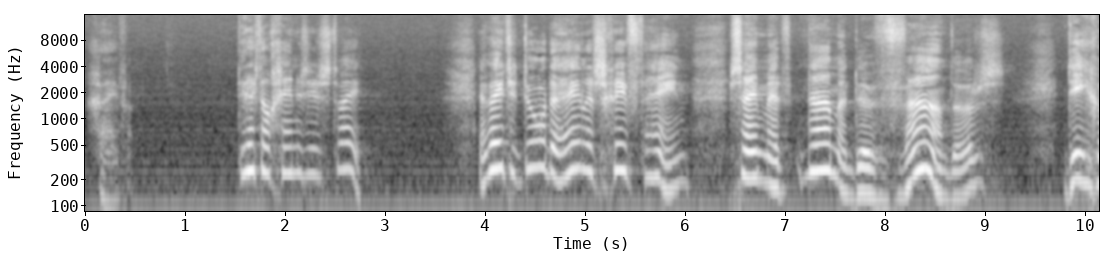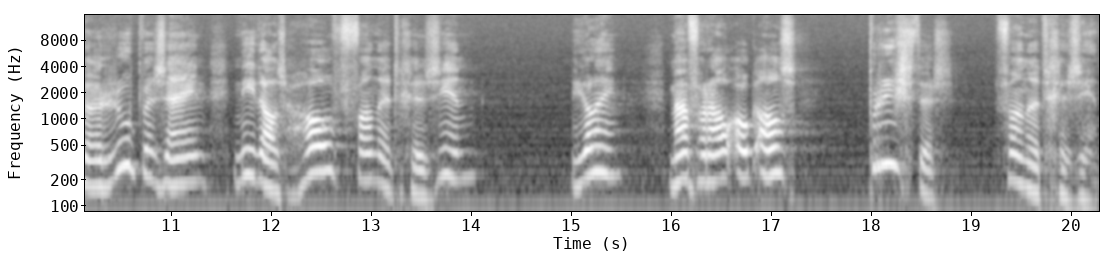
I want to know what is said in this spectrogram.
geven. Direct al Genesis 2. En weet je, door de hele schrift heen zijn met name de vaders die geroepen zijn, niet als hoofd van het gezin, niet alleen, maar vooral ook als priesters van het gezin.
